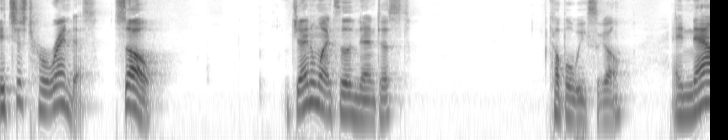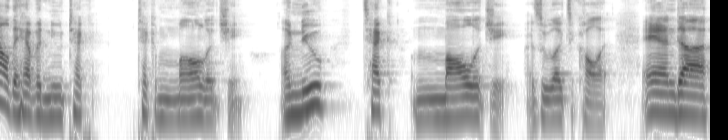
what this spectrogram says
It's just horrendous. So, Jen went to the dentist a couple weeks ago, and now they have a new tech technology, a new technology, as we like to call it. And uh,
